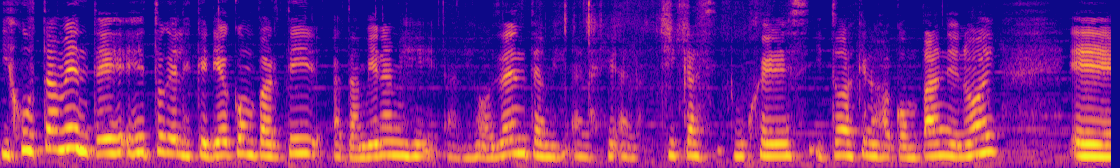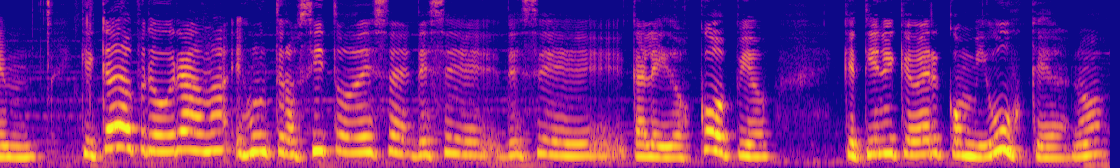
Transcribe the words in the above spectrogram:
y justamente es esto que les quería compartir a, también a mis, a mis oyentes, a, mis, a, las, chicas, mujeres y todas que nos acompañen hoy. Eh, que cada programa es un trocito de ese, de ese, de ese caleidoscopio que tiene que ver con mi búsqueda, ¿no?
